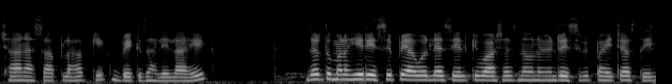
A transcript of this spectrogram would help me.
छान असा आपला हा केक बेक झालेला आहे. जर तुम्हाला ही रेसिपी आवडली असेल किंवा अशाच नवनवीन रेसिपी पाहायच्या असतील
